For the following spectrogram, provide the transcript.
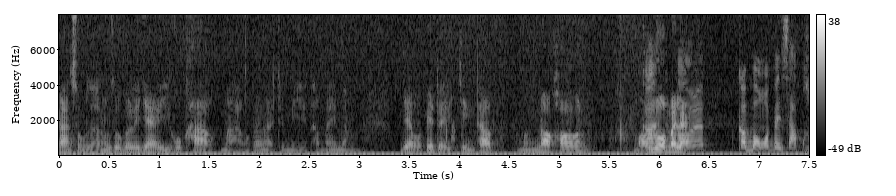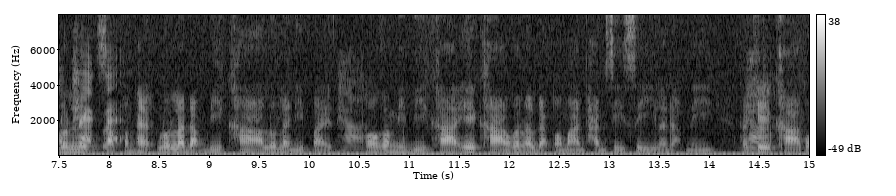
การส่งเสริมลงทุนก็เลยแยกอีโคคาร์ออกมา มันก็อาจจะมีทำให้มันแยกประเภทแต่จริงๆถ้าเมืองนอกเขาก็เหมารวมไปแหละ ก็บอกว่าเป็นซับครอมถแพเล็กคแหซับละคอมแพครถระดับ B คาร์รถอะไรนี้ไปค่ะเพราะก็มี B คาร์ A คาร์ก็ระดับประมาณพันซีซีระดับนี้ ถ้าค่ะ K คาร์ก็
